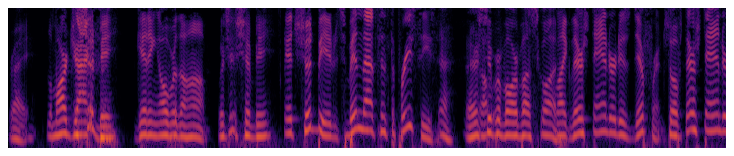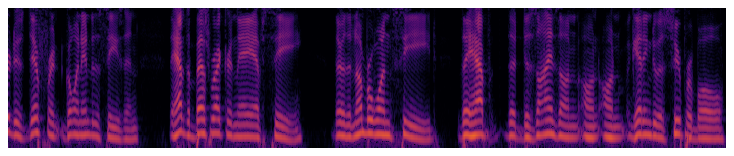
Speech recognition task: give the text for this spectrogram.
Right. Lamar Jackson should be getting over the hump, which it should be. It should be. It's been that since the preseason. Yeah, they're so, Super Bowl or bust squad. Like their standard is different. So if their standard is different going into the season, they have the best record in the AFC. They're the number one seed. They have the designs on on on getting to a Super Bowl.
